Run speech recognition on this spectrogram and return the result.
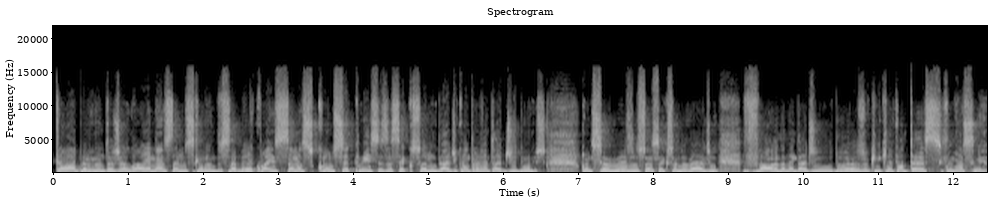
Então, a pergunta de agora, nós estamos querendo saber quais são as consequências da sexualidade contra a vontade de Deus. Quando você usa a sua sexualidade fora da vontade de Deus, o que, que acontece com você?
